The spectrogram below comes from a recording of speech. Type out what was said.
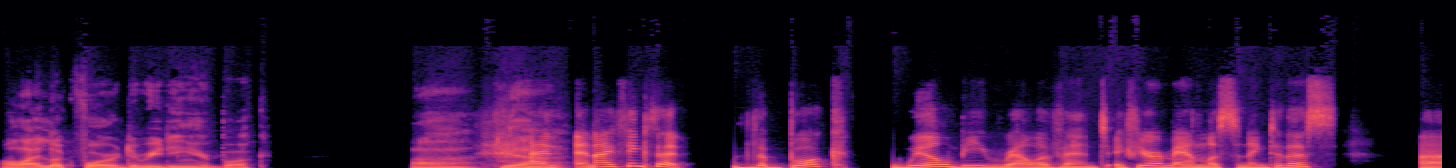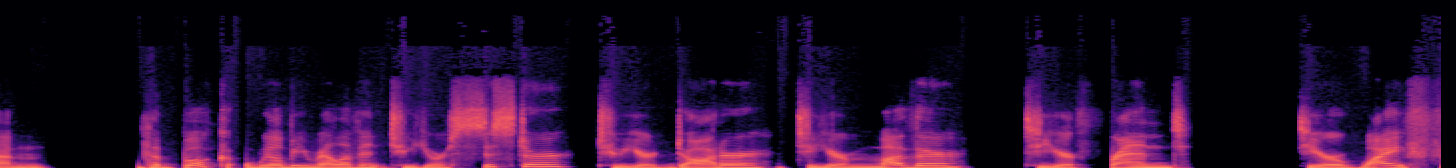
Well, I look forward to reading your book. Uh, yeah. And, and I think that the book will be relevant. If you're a man listening to this, um, the book will be relevant to your sister, to your daughter, to your mother, to your friend, to your wife.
